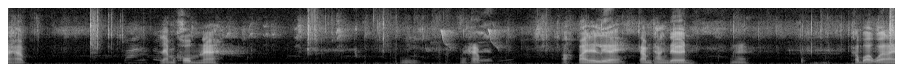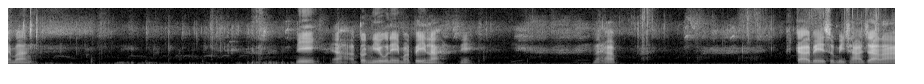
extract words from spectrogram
นะครับ แหลมคมนะนี่นะครับ เอาไปเรื่อยๆ ตามทางเดินนะเขาบอกว่าอะไรบ้าง นี่อะต้นงิ้วนี่มาปีนละนี่นะครับกาเบสุมิชาจารา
